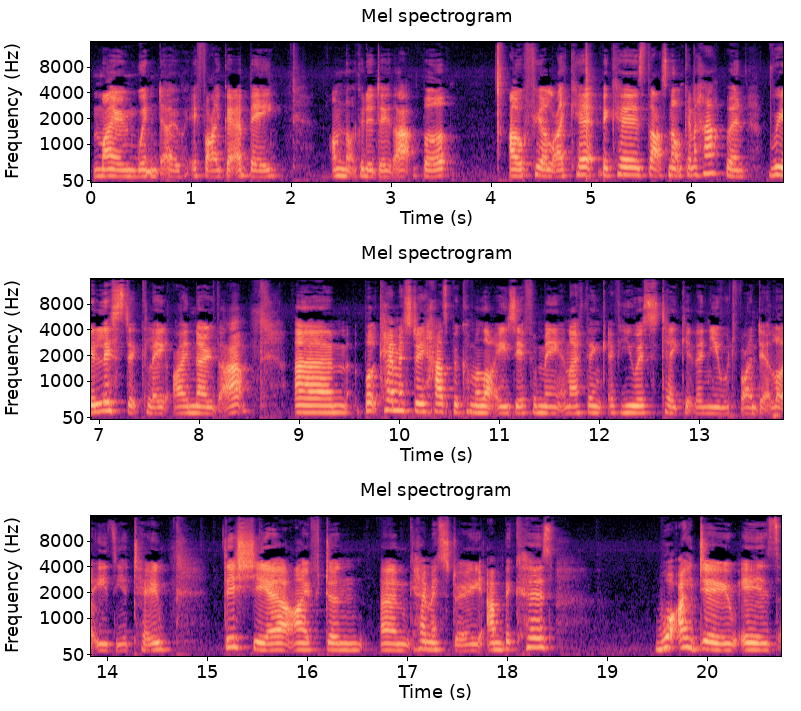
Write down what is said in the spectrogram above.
my own window if I get a B. I'm not going to do that, but I'll feel like it because that's not going to happen. Realistically, I know that. Um, but chemistry has become a lot easier for me and I think if you were to take it then you would find it a lot easier too. This year I've done um, chemistry and because what I do is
